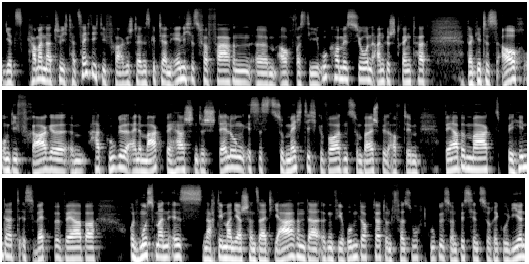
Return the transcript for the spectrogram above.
Jetzt kann man natürlich tatsächlich die Frage stellen, es gibt ja ein ähnliches Verfahren, ähm, auch was die EU-Kommission angestrengt hat. Da geht es auch um die Frage, ähm, hat Google eine marktbeherrschende Stellung? Ist es zu mächtig geworden, zum Beispiel auf dem Werbemarkt? Behindert es Wettbewerber? Und muss man es, nachdem man ja schon seit Jahren da irgendwie rumdoktert und versucht, Google so ein bisschen zu regulieren,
